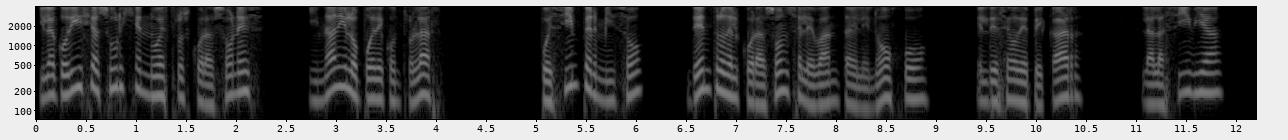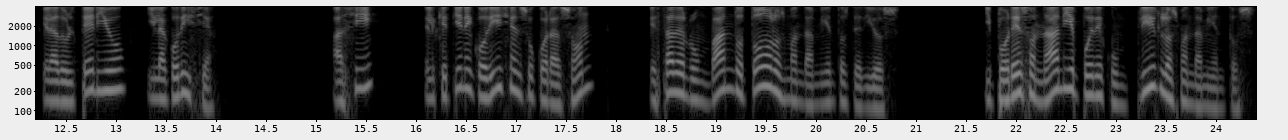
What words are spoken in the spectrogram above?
Y la codicia surge en nuestros corazones y nadie lo puede controlar, pues sin permiso, dentro del corazón se levanta el enojo, el deseo de pecar, la lascivia, el adulterio y la codicia. Así, el que tiene codicia en su corazón está derrumbando todos los mandamientos de Dios, y por eso nadie puede cumplir los mandamientos.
